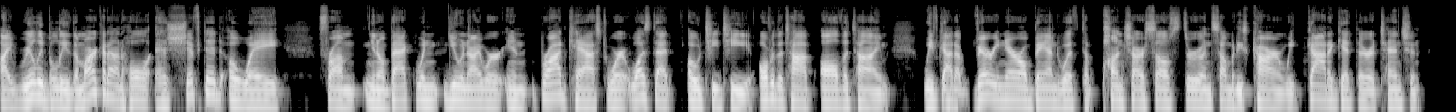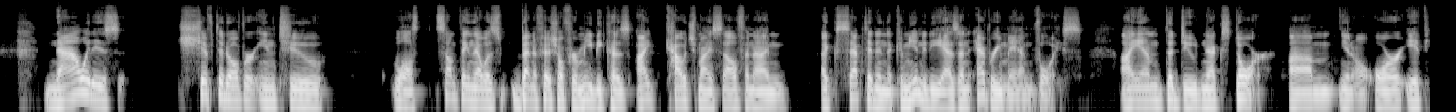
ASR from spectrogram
I really believe the market on whole has shifted away from, you know, back when you and I were in broadcast where it was that OTT over the top all the time. We've got a mm-hmm. very narrow bandwidth to punch ourselves through in somebody's car and we got to get their attention. Now it is shifted over into well something that was beneficial for me because I couch myself and I'm accepted in the community as an everyman voice. I am the dude next door. Um, you know, or if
